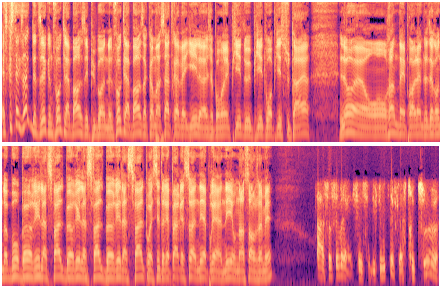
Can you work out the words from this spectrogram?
Est-ce que c'est exact de dire qu'une fois que la base est plus bonne, une fois que la base a commencé à travailler, là, j'ai pas un pied, deux pieds, trois pieds sous terre, là, euh, on rentre dans un problème. C'est-à-dire qu'on a beau beurrer l'asphalte, beurrer l'asphalte, beurrer l'asphalte pour essayer de réparer ça année après année, on n'en sort jamais? Ah, ça c'est vrai, c'est définitif. La structure,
